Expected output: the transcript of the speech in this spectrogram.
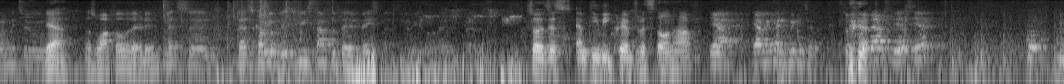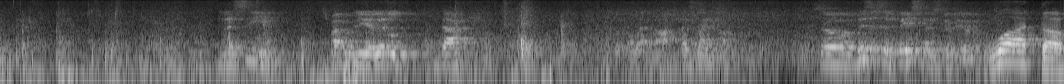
You want me to? Yeah, let's walk over there, dude. Let's uh, let's cover. the- We start with the basement studio. So is this MTV Cribs with Stoltenhoff? Yeah, yeah, we can we can. So we go downstairs here. Let's see. It's probably a little dark. Ah, that's right. So this is the basement studio. What the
